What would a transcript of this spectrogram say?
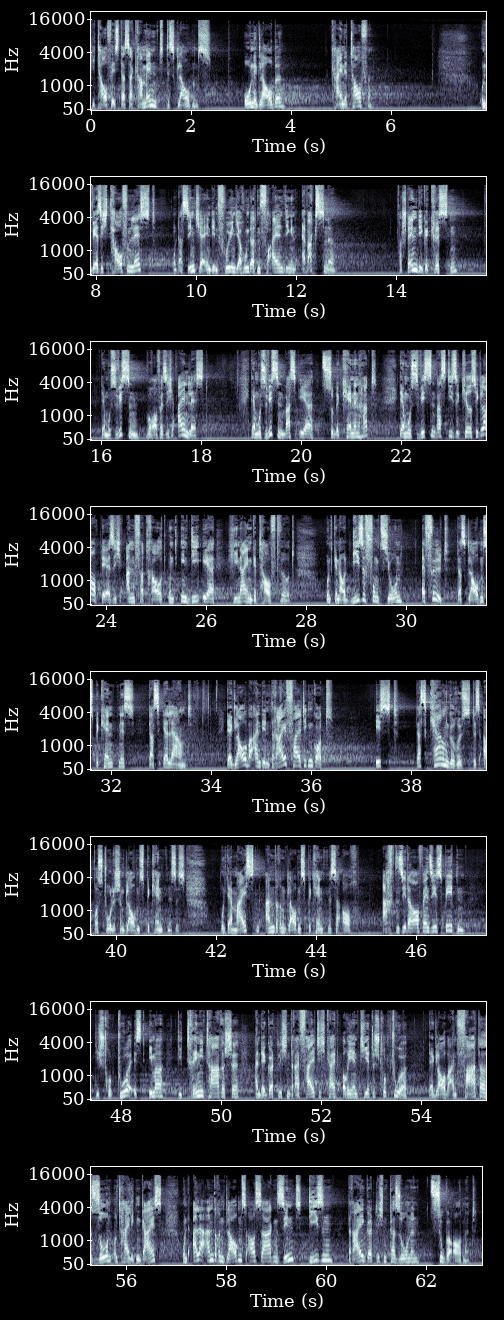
Die Taufe ist das Sakrament des Glaubens. Ohne Glaube keine Taufe. Und wer sich taufen lässt, und das sind ja in den frühen Jahrhunderten vor allen Dingen erwachsene, verständige Christen, der muss wissen, worauf er sich einlässt. Der muss wissen, was er zu bekennen hat. Der muss wissen, was diese Kirche glaubt, der er sich anvertraut und in die er hineingetauft wird. Und genau diese Funktion erfüllt das Glaubensbekenntnis, das er lernt. Der Glaube an den dreifaltigen Gott ist das Kerngerüst des apostolischen Glaubensbekenntnisses und der meisten anderen Glaubensbekenntnisse auch. Achten Sie darauf, wenn Sie es beten. Die Struktur ist immer die trinitarische, an der göttlichen Dreifaltigkeit orientierte Struktur. Der Glaube an Vater, Sohn und Heiligen Geist und alle anderen Glaubensaussagen sind diesen drei göttlichen Personen zugeordnet.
